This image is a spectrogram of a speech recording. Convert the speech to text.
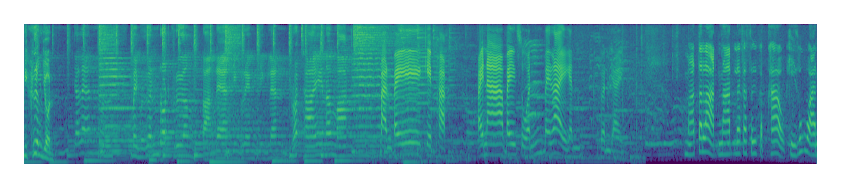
มีเครื่องยนต์ จะเล่นไม่เหมือนรถเครื่องต่างแดนยิ่งเร่งยิ่งแล่นรถใช้น้ำมัน ปั่นไปเก็บผัก ไปนาไปสวนไปไร่กันส่วนใหญ่ มาตลาดนัดแล้วก็ซื้อกับข้าว ขี่ทุกวัน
